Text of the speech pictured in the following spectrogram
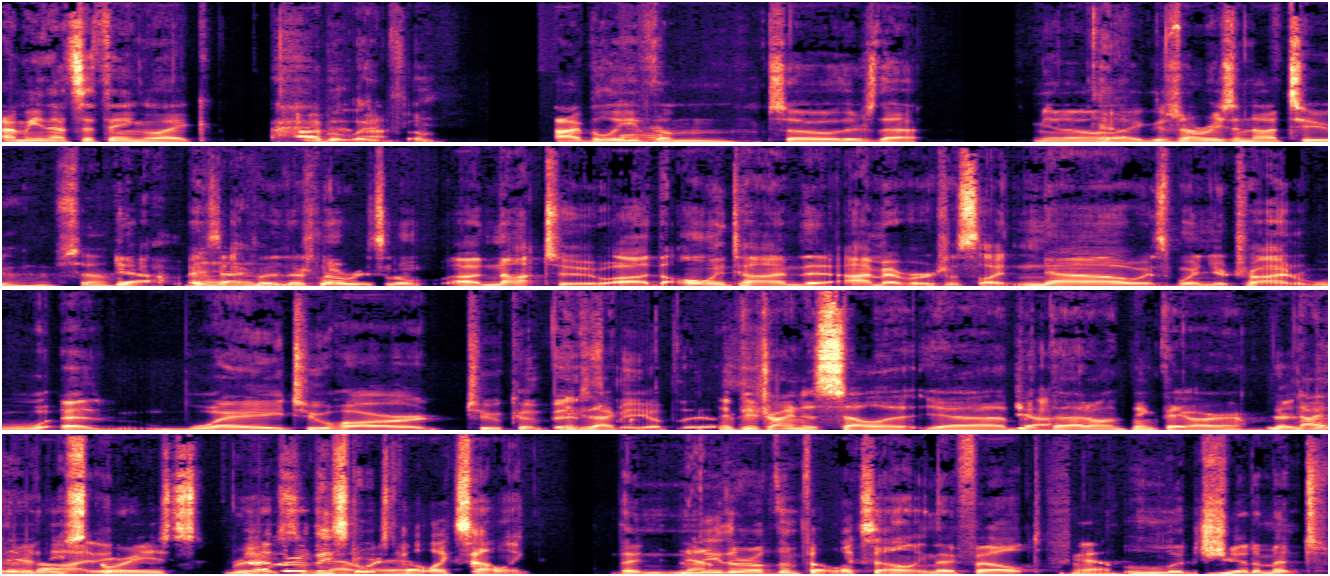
I mean, that's the thing. Like, I believe them. I believe Yeah. them. So there's that. You know, Yeah. like there's no reason not to. So Yeah, exactly. And- There's no reason uh, not to. Uh, the only time that I'm ever just like no is when you're trying w- uh, way too hard to convince Exactly. me of this. if you're trying to sell it, yeah, but Yeah. I don't think they are. No, no, Neither of these stories. Really Neither of these stories way. felt like selling. They, Neither of them felt like selling. They felt Yeah. legitimate,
